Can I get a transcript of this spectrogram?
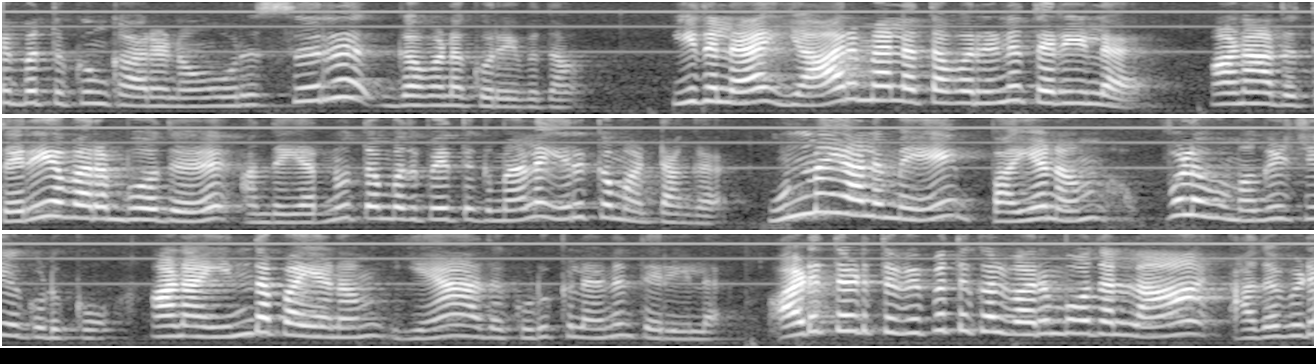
விபத்துக்கும் காரணம் ஒரு சிறு கவனக்குறைவு தான் இதில் யார் மேலே தவறுன்னு தெரியல. ஆனால் அது தெரிய வரும்போது அந்த இரநூத்தம்பது பேர்த்துக்கு மேலே இருக்க மாட்டாங்க. உண்மையாலுமே பயணம் அவ்வளவு மகிழ்ச்சியை கொடுக்கும். ஆனால் இந்த பயணம் ஏன் அதை கொடுக்கலன்னு தெரியல. அடுத்தடுத்த விபத்துக்கள் வரும்போதெல்லாம் அதை விட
